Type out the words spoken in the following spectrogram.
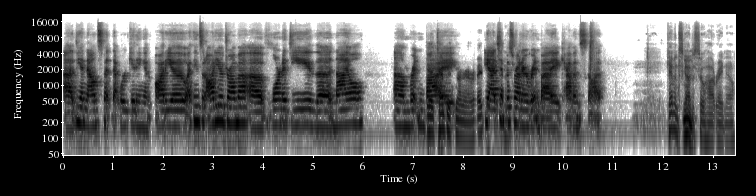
uh, the announcement that we're getting an audio. I think it's an audio drama of Lourna Dee the Nihil, um, written by Yeah, Tempest Runner, right? yeah Tempest Runner, written by Cavan Scott. Cavan Scott Mm. is so hot right now.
